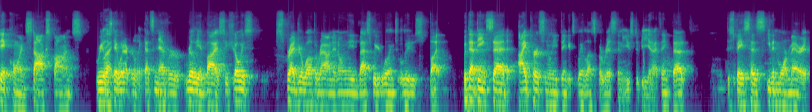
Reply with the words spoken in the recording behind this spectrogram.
Bitcoin, stocks, bonds, real Right. estate, whatever. Like that's never really advised. So you should always spread your wealth around and only invest what you're willing to lose. But with that being said, I personally think it's way less of a risk than it used to be. And I think that the space has even more merit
